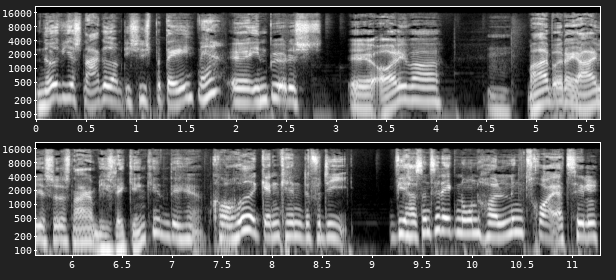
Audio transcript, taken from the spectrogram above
noget, vi har snakket om de sidste par dage. Ja. Øh, indbyrdes. Øh, Oliver, mm. mig, Britt og jeg, vi har siddet og snakket om, vi kan slet ikke genkende det her. Kan overhovedet ikke genkende det, fordi vi har sådan set ikke nogen holdning, tror jeg, til,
